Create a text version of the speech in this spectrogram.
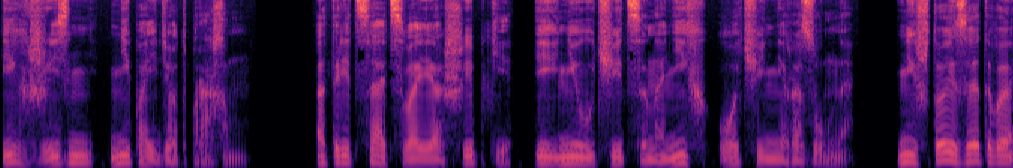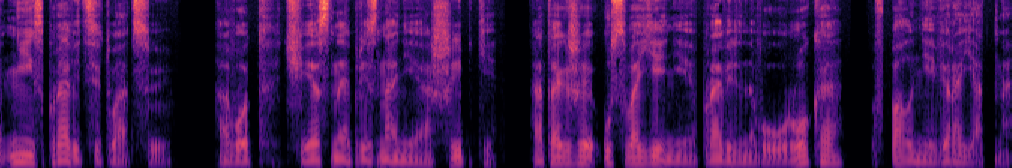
их жизнь не пойдет прахом. Отрицать свои ошибки и не учиться на них очень неразумно. Ничто из этого не исправит ситуацию. А вот честное признание ошибки, а также усвоение правильного урока вполне вероятно.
